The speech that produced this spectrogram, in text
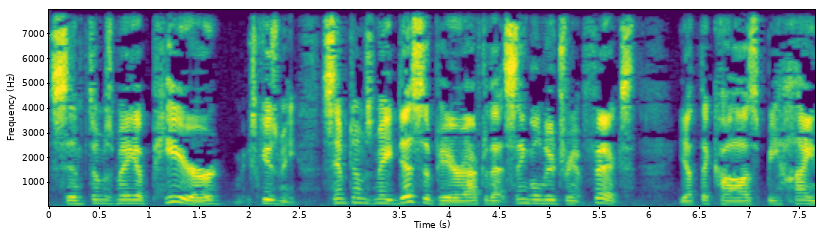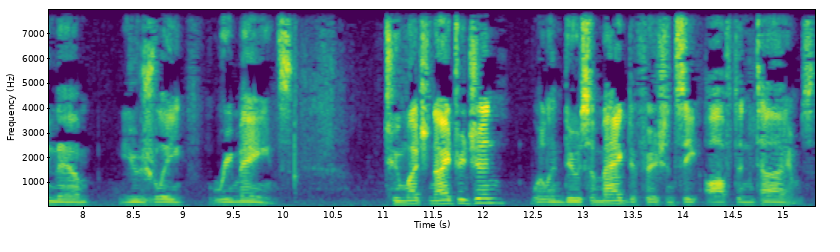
Symptoms may appear, excuse me, symptoms may disappear after that single nutrient fix, yet the cause behind them usually remains. Too much nitrogen will induce a mag deficiency oftentimes.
